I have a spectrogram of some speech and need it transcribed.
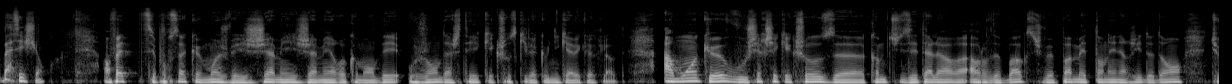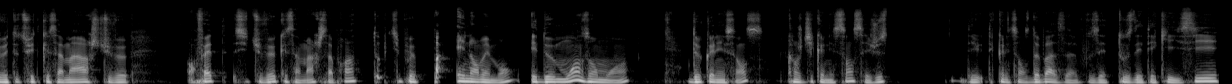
Bah, c'est chiant. En fait, c'est pour ça que moi, je vais jamais, jamais recommander aux gens d'acheter quelque chose qui va communiquer avec le cloud. À moins que vous cherchez quelque chose, euh, comme tu disais tout à l'heure, out of the box, tu veux pas mettre ton énergie dedans, tu veux tout de suite que ça marche, tu veux... En fait, si tu veux que ça marche, ça prend un tout petit peu, pas énormément, et de moins en moins de connaissances. Quand je dis connaissances, c'est juste des, connaissances de base. Vous êtes tous des techies ici,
